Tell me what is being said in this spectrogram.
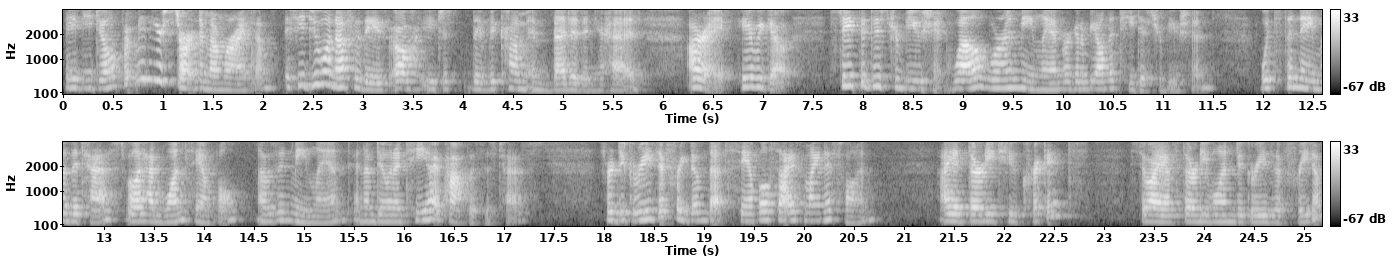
maybe you don't, but maybe you're starting to memorize them. If you do enough of these, oh, you just, they become embedded in your head. All right, here we go. State the distribution. Well, we're in mean land. We're going to be on the t distribution. What's the name of the test? Well, I had one sample. I was in mean land, and I'm doing a t hypothesis test. For degrees of freedom, that's sample size minus 1. I had 32 crickets, so I have 31 degrees of freedom.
